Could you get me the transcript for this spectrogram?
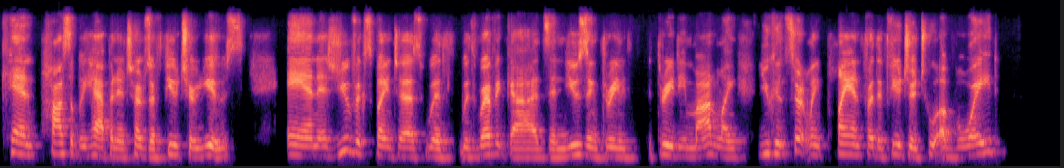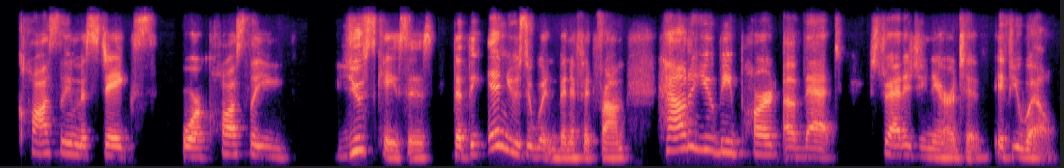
can possibly happen in terms of future use. And as you've explained to us with, with Revit Gods and using 3, 3D modeling, you can certainly plan for the future to avoid costly mistakes or costly use cases that the end user wouldn't benefit from. How do you be part of that strategy narrative, if you will,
